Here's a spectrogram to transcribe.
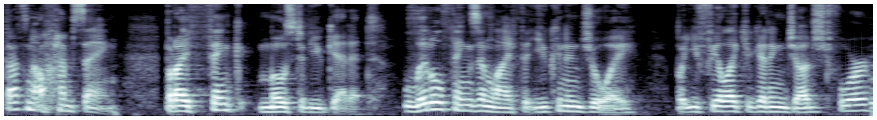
that's not what I'm saying. But I think most of you get it. Little things in life that you can enjoy, but you feel like you're getting judged for,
